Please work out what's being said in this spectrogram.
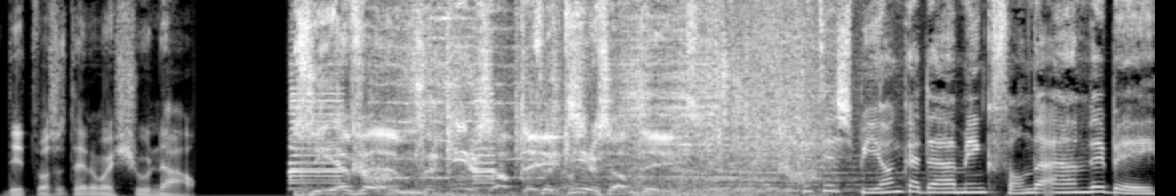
Dit was het NOS Journaal. ZFM, verkeersupdate. verkeersupdate. Dit is Bianca Damink van de ANWB.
